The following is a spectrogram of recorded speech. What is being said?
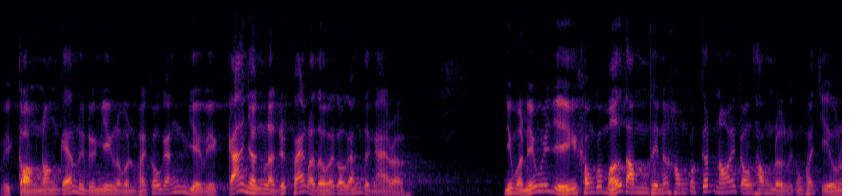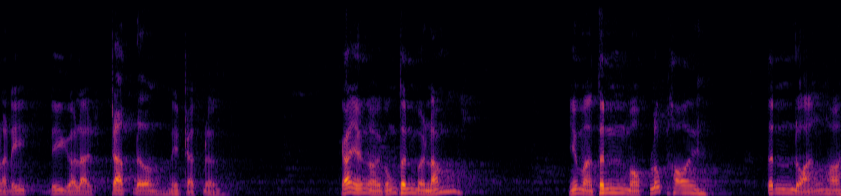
Vì còn non kém thì đương nhiên là mình phải cố gắng về việc cá nhân là rất phát là tôi phải cố gắng từ ngày rồi. Nhưng mà nếu quý vị không có mở tâm thì nó không có kết nối câu thông được, thì cũng phải chịu là đi đi gọi là trật đường, đi trật đường. Có những người cũng tin mình lắm nhưng mà tin một lúc thôi tin đoạn thôi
